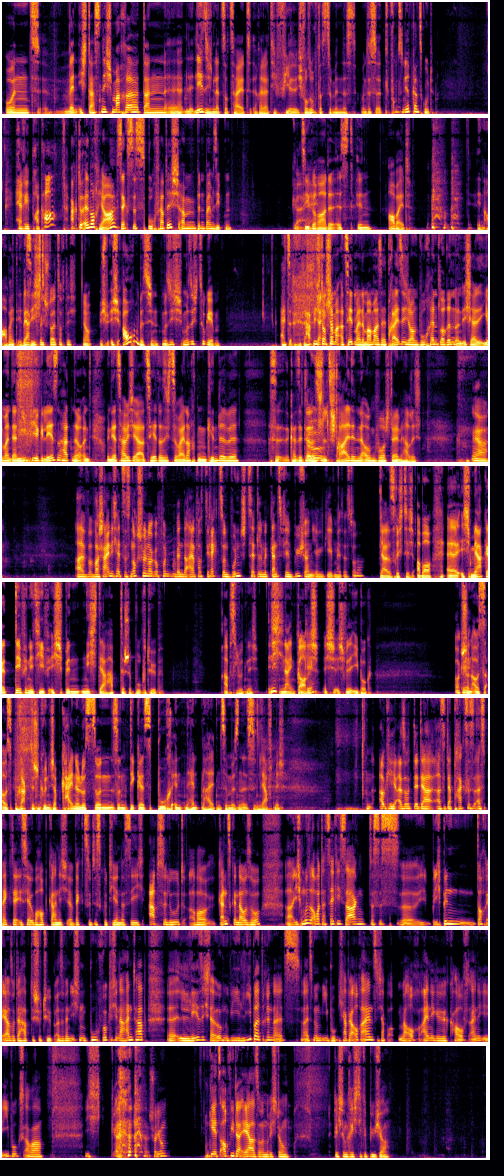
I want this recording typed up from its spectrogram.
Und wenn ich das nicht mache, dann äh, lese ich in letzter Zeit relativ viel. Ich versuche das zumindest. Und es äh, funktioniert ganz gut. Harry Potter? Aktuell noch, ja. Sechstes Buch fertig, ähm, bin beim siebten. Geil. Zielgerade ist in Arbeit. In Arbeit, in Berg, ich bin Sicht. stolz auf dich. Ja, ich, ich auch ein bisschen, muss ich, muss ich zugeben. Also, da habe ich Ja, doch ich schon mal erzählt, meine Mama ist seit 30 Jahren Buchhändlerin und ich ja jemand, der nie viel gelesen hat, ne? Und, und jetzt habe ich ihr erzählt, dass ich zu Weihnachten ein Kindle will. Also, kannst du dir das Oh. Strahlen in den Augen vorstellen? Herrlich. Ja. Aber wahrscheinlich hättest du es noch schöner gefunden, wenn du einfach direkt so einen Wunschzettel mit ganz vielen Büchern ihr gegeben hättest, oder? Ja, das ist richtig. Aber äh, ich merke definitiv, ich bin nicht der haptische Buchtyp. Absolut nicht. Ich, Nicht? Nein, gar Okay. nicht. Ich, ich will E-Book. Okay. Schon aus, aus praktischen Gründen. Ich habe keine Lust, so ein, so ein dickes Buch in den Händen halten zu müssen. Es nervt mich. Okay, also der, der, also der Praxisaspekt, der ist ja überhaupt gar nicht äh, wegzudiskutieren. Das sehe ich absolut, aber ganz genauso. Äh, ich muss aber tatsächlich sagen, das ist, äh, ich bin doch eher so der haptische Typ. Also wenn ich ein Buch wirklich in der Hand habe, lese ich da irgendwie lieber drin als als mit dem E-Book. Ich habe ja auch eins, ich habe mir auch einige gekauft, einige E-Books, aber ich, Entschuldigung, gehe jetzt auch wieder eher so in Richtung Richtung richtige Bücher.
